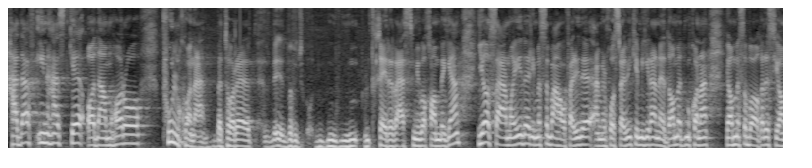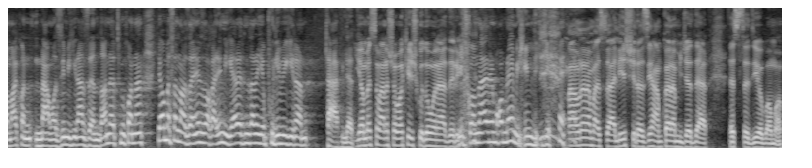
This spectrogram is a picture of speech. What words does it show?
هدف این هست که آدم ها رو پول کنن. به طور غیر رسمی بخوام بگم. یا سرمایه داری مثل محافرید امیر خسروی که می‌گیرن اعدامت می‌کنن. یا مثل باقر سیامک و نمازی می‌گیرن زندانت می‌کنن. یا مثل نازنین زاغری نگرت میدارن یه پولی بگیرن. تحویلت. یا مثل من شما که هیچ کدومو نداریم. هیچ کدوم نداریم خب نمیریم دیگه. ممنونم از علی شیرازی همکارم اینجا در استودیو با ما.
